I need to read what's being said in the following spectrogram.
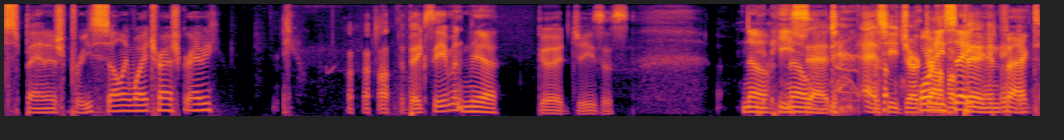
Spanish priest selling white trash gravy? the big seaman? Yeah. Good Jesus. No. he no. said as he jerked Horny off a Satan, pig. in fact.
